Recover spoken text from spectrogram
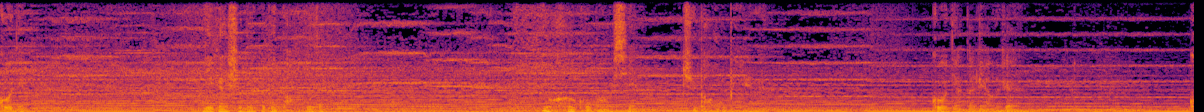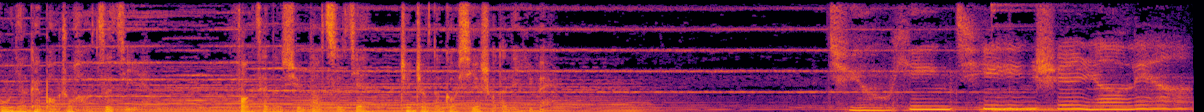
姑娘，你该是那个被保护的人，又何苦冒险去保护别人？姑娘的良人，姑娘该保重好自己，方才能寻到此间真正能够携手的那一位。秋阴晴轩绕梁，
